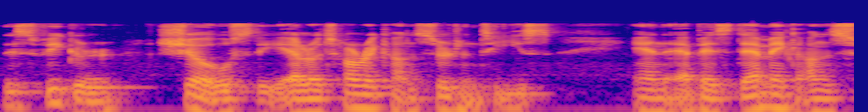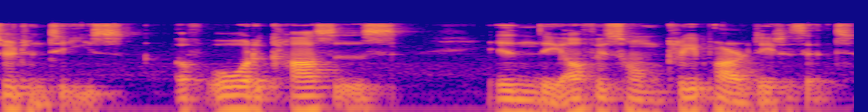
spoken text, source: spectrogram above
This figure shows the aleatoric uncertainties and epistemic uncertainties of all the classes in the Office Home CLIPART dataset.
